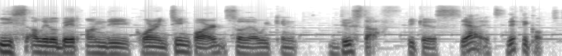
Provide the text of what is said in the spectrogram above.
ease a little bit on the quarantine part so that we can do stuff because yeah, it's difficult.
